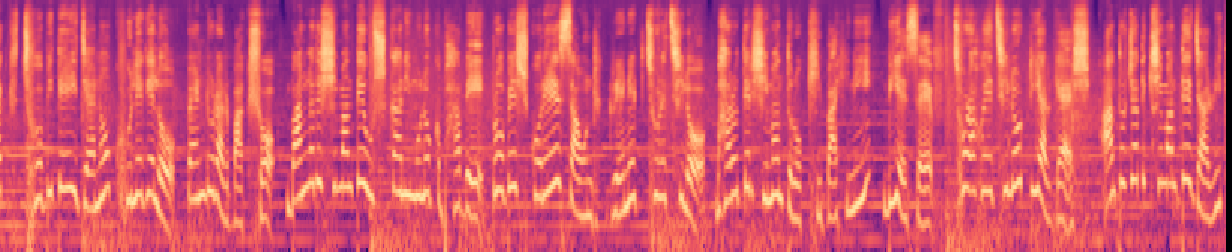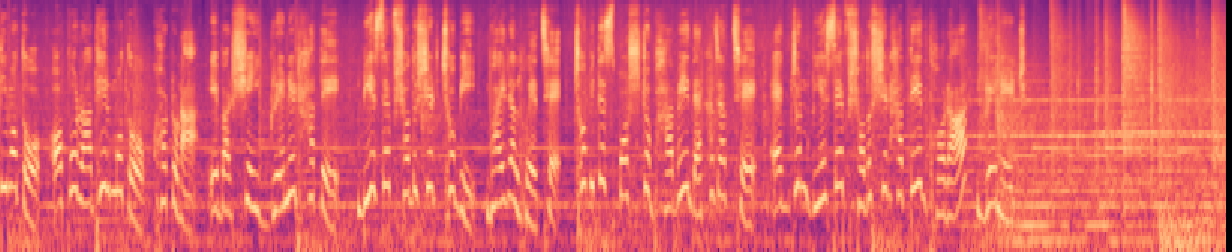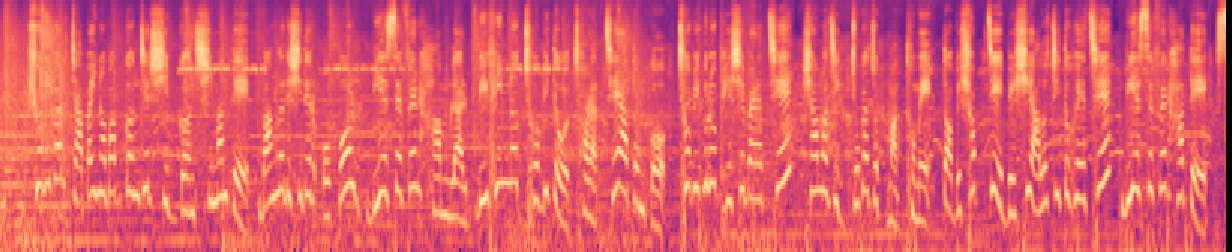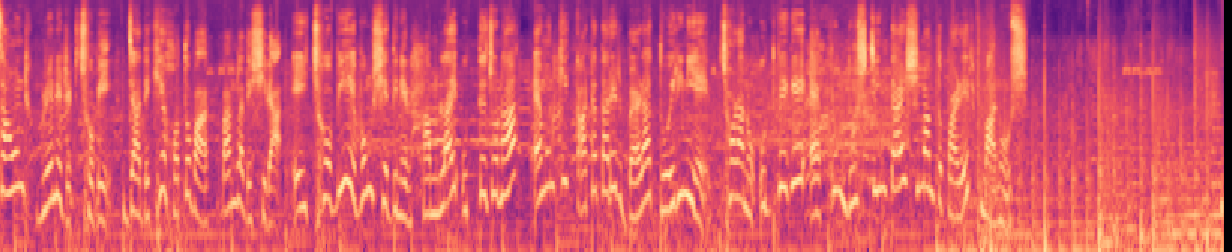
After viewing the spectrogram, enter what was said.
এক ছবিতেই যেন খুলে গেল প্যান্ডোরার বাক্স। বাংলাদেশ সীমান্তে উস্কানিমূলকভাবে প্রবেশ করে সাউন্ড গ্রেনেড ছুড়েছিল ভারতের সীমান্তরক্ষী বাহিনী, বিএসএফ। ছোড়া হয়েছিল টিয়ার গ্যাস। আন্তর্জাতিক সীমান্তে যা রীতিমতো অপরাধের মতো ঘটনা, এবার সেই গ্রেনেড হাতে বিএসএফ সদস্যের ছবি ভাইরাল হয়েছে। ছবিতে স্পষ্টভাবে দেখা যাচ্ছে, একজন বিএসএফ সদস্যের হাতে ধরা গ্রেনেড। শনিবার চাপাই নবাবগঞ্জের শিবগঞ্জ সীমান্তে বাংলাদেশিদের ওপর বিএসএফ এর হামলার বিভিন্ন ছবিতেও ছড়াচ্ছে আতঙ্ক। ছবিগুলো ভেসে বেড়াচ্ছে সামাজিক যোগাযোগ মাধ্যমে। তবে সবচেয়ে বেশি আলোচিত হয়েছে বিএসএফ এর হাতে সাউন্ড গ্রেনেডের ছবি, যা দেখে হতবাক বাংলাদেশিরা। এই ছবি এবং সেদিনের হামলায় উত্তেজনা, এমনকি কাটাতারের বেড়া তৈরি নিয়ে ছড়ানো উদ্বেগে এখন দুশ্চিন্তায় সীমান্ত পাড়ের মানুষ।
